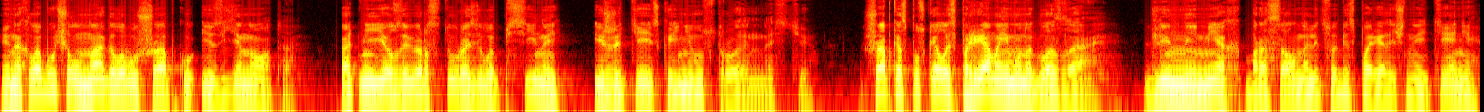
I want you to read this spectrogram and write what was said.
и нахлобучил на голову шапку из енота. От нее за версту разило псиной и житейской неустроенностью. Шапка спускалась прямо ему на глаза. Длинный мех бросал на лицо беспорядочные тени,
